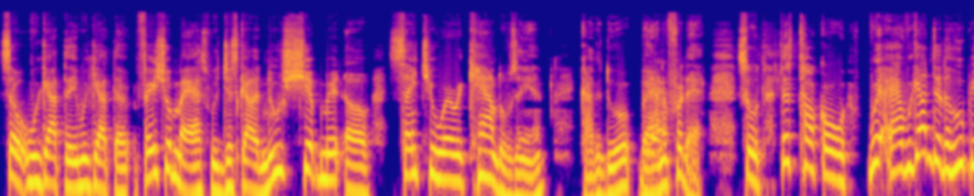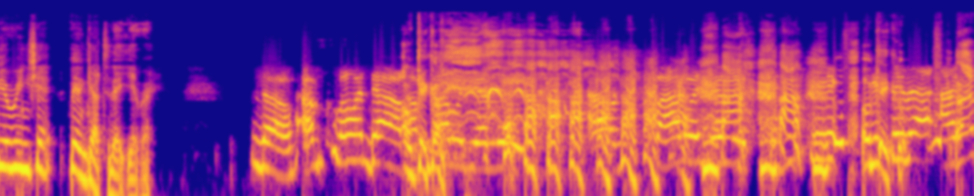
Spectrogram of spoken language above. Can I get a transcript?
so we got the we got the facial mask. We just got a new shipment of sanctuary candles in. Got to do a banner Yeah. for that. So let's talk over. We, have we got to the hoop earrings yet? We haven't got to that yet, right? No, I'm slowing down. Okay, I'm go following your lead. I'm following your lead. You see, okay, you see cool. that? I, Uh,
